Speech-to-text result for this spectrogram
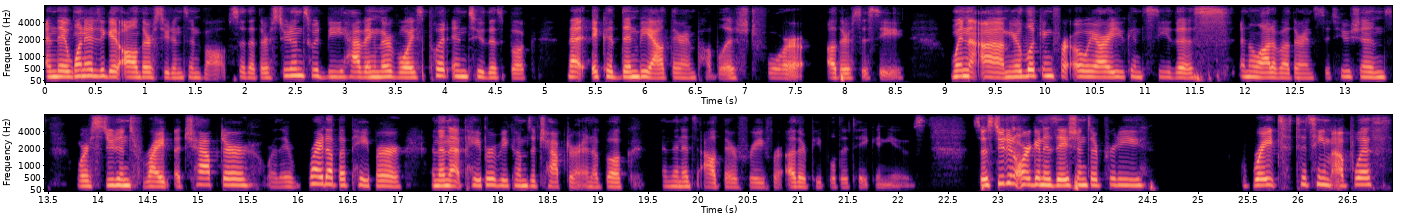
And they wanted to get all their students involved so that their students would be having their voice put into this book that it could then be out there and published for others to see. When um, you're looking for OER, you can see this in a lot of other institutions where students write a chapter or they write up a paper, and then that paper becomes a chapter in a book, and then it's out there free for other people to take and use. So student organizations are pretty great to team up with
